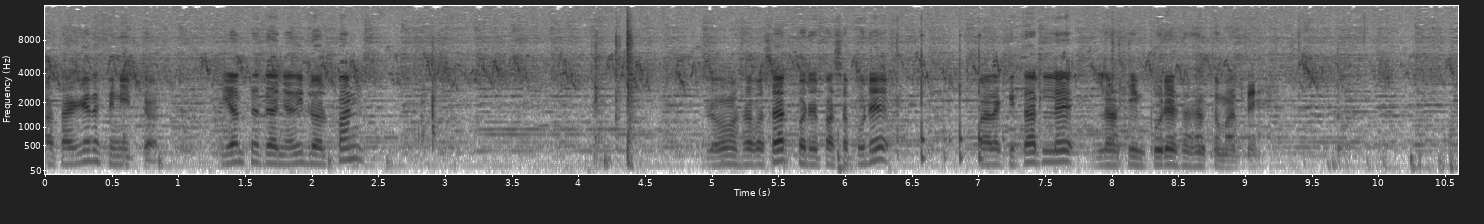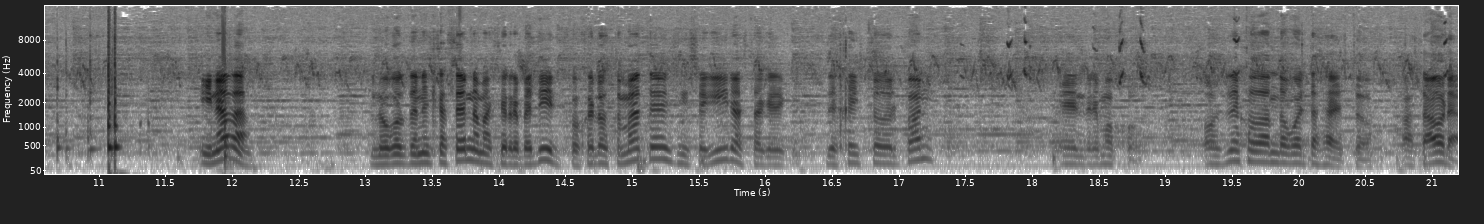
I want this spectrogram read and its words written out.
Hasta que quede finito. Y antes de añadirlo al pan, lo vamos a pasar por el pasapuré para quitarle las impurezas al tomate. Y nada, luego tenéis que hacer nada más que repetir, coger los tomates y seguir hasta que dejéis todo el pan en remojo. Os dejo dando vueltas a esto. Hasta ahora.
